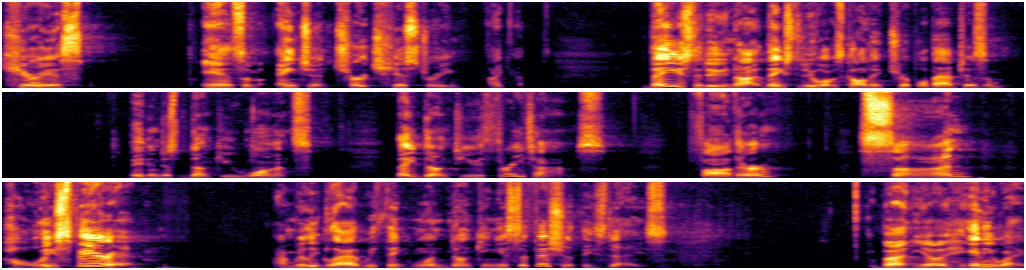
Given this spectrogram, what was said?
Curious, in some ancient church history, I, they used to do not they used to do what was called a triple baptism. They didn't just dunk you once; they dunked you three times. Father, Son, Holy Spirit. I'm really glad we think one dunking is sufficient these days. But you know, anyway,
